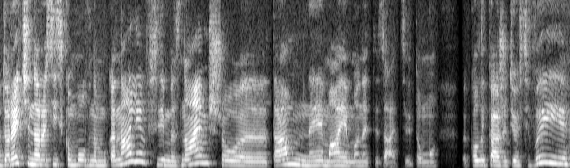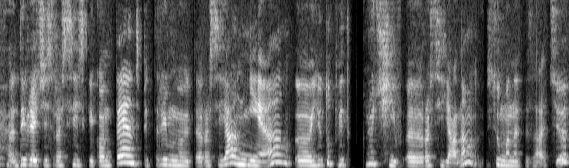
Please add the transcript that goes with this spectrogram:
До речі, на російськомовному каналі всі ми знаємо, що там немає монетизації. Тому, коли кажуть, ось ви, дивлячись російський контент, підтримуєте росіян, ні, Ютуб відключив е, росіянам всю монетизацію,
